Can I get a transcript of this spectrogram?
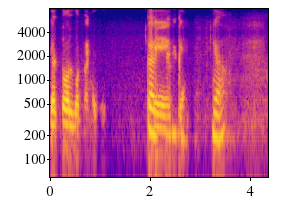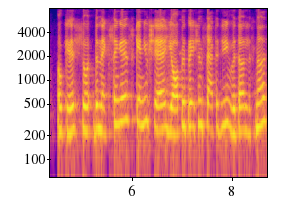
That's all what matters. Correct. And, yeah. Yeah. Okay, so the next thing is, can you share your preparation strategy with our listeners?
